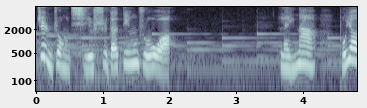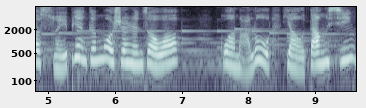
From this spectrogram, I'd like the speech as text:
郑重其事地叮嘱我。雷娜，不要随便跟陌生人走哦，过马路要当心。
